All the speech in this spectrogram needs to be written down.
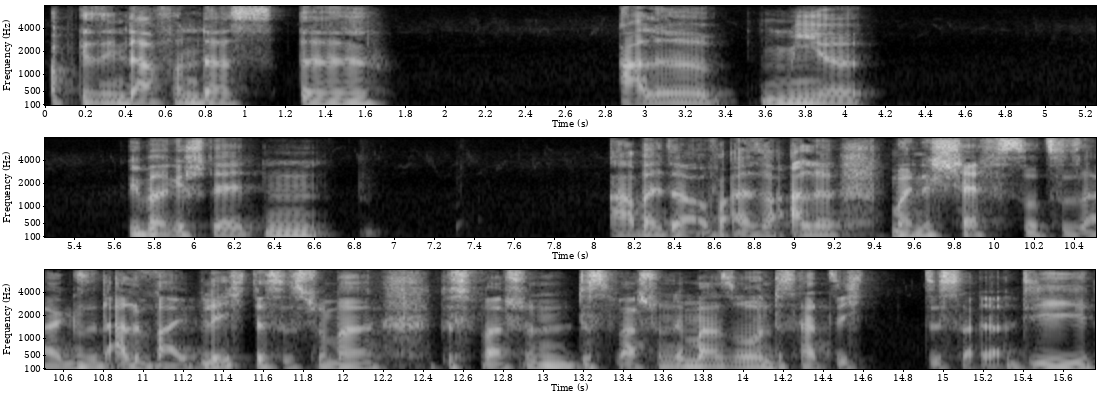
Abgesehen davon, dass äh, alle mir übergestellten Arbeiter auf, also alle meine Chefs sozusagen sind alle weiblich. Das ist schon mal, das war schon, das war schon immer so und das hat sich, das, die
